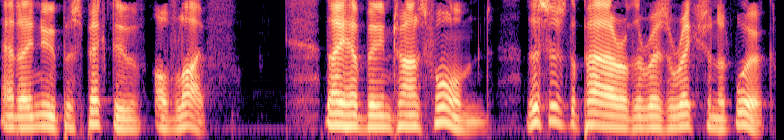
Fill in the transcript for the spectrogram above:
and a new perspective of life. They have been transformed. This is the power of the resurrection at work.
